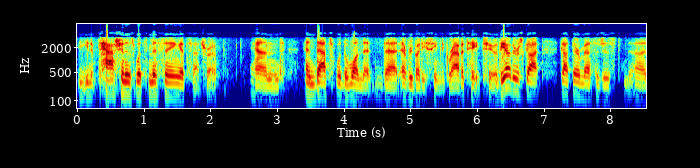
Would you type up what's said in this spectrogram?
you know, passion is what's missing, etc. And and that's what the one that that everybody seemed to gravitate to. The others got got their messages uh,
